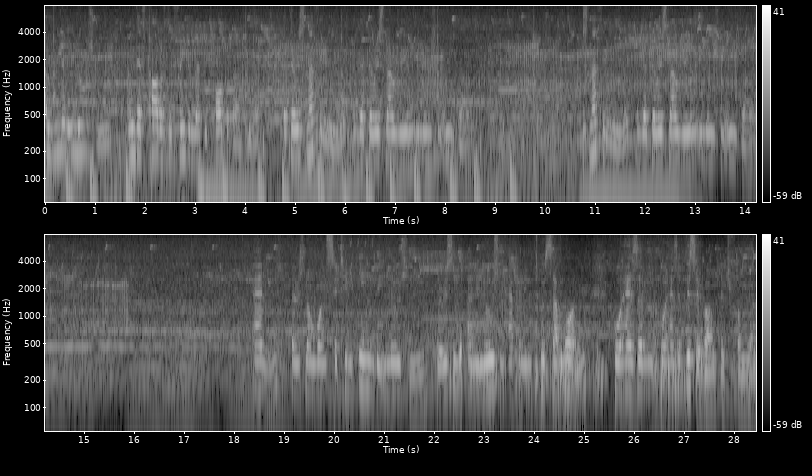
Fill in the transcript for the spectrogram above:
a real illusion. I mean, that's part of the freedom that we talk about here. That there is nothing real, and that there is no real illusion either. There's nothing real, and that there is no real illusion either. and there is no one sitting in the illusion. There isn't an illusion happening to someone who has a who has a disadvantage from that.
